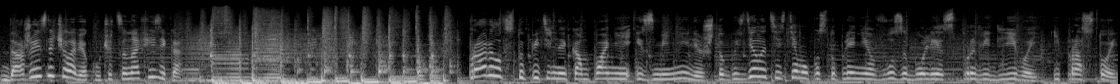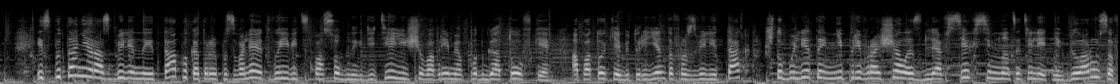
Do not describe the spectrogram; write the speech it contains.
даже если человек учится на физика. Правила вступительной кампании изменили, чтобы сделать систему поступления в вузы более справедливой и простой. Испытания разбили на этапы, которые позволяют выявить способных детей еще во время подготовки, а потоки абитуриентов развели так, чтобы лето не превращалось для всех 17-летних белорусов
